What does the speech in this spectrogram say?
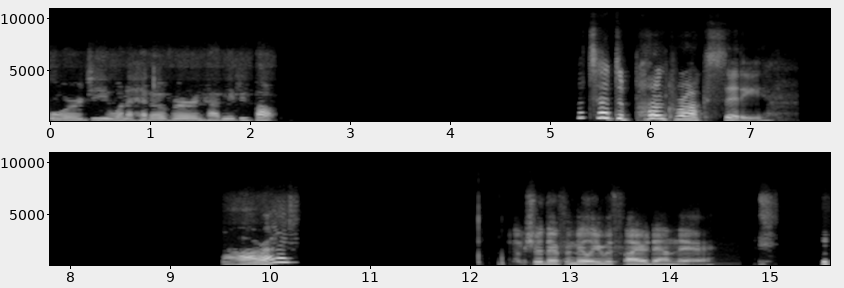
or do you want to head over and have me do pop? Let's head to Punk Rock City. All right. I'm sure they're familiar with fire down there.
